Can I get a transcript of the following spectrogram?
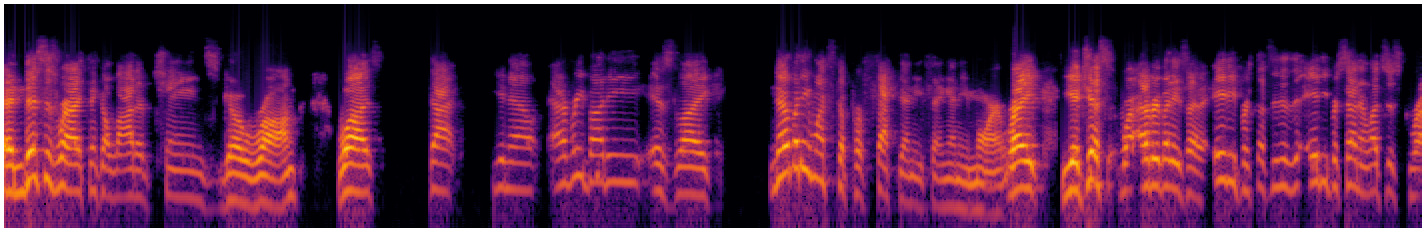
and this is where i think a lot of chains go wrong was that you know everybody is like nobody wants to perfect anything anymore right? You just where everybody's at 80% 80% and let's just grow.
